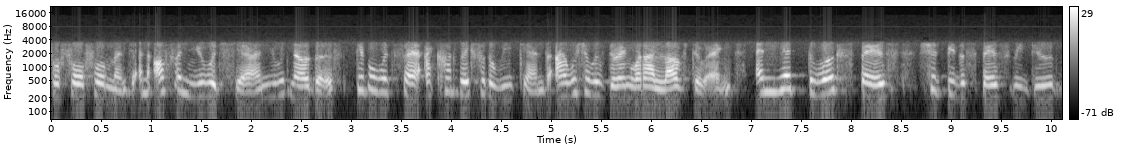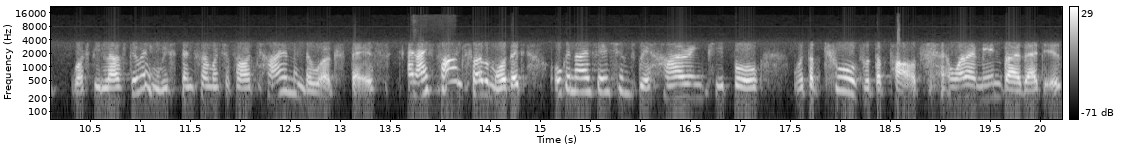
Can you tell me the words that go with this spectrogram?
for fulfillment. And often you would hear, and you would know this, people would say, I can't wait for the weekend. I wish I was doing what I love doing. And yet the workspace should be the space we do what we love doing. We spend so much of our time in the workspace. And I found furthermore that organizations, we're hiring people with the tools with the pulse. And what I mean by that is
